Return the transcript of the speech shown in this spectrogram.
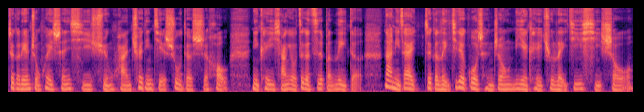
这个联准会升息循环确定结束的时候，你可以享有这个资本利得。那你在这个累积的过程中，你也可以去累积吸收哦。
